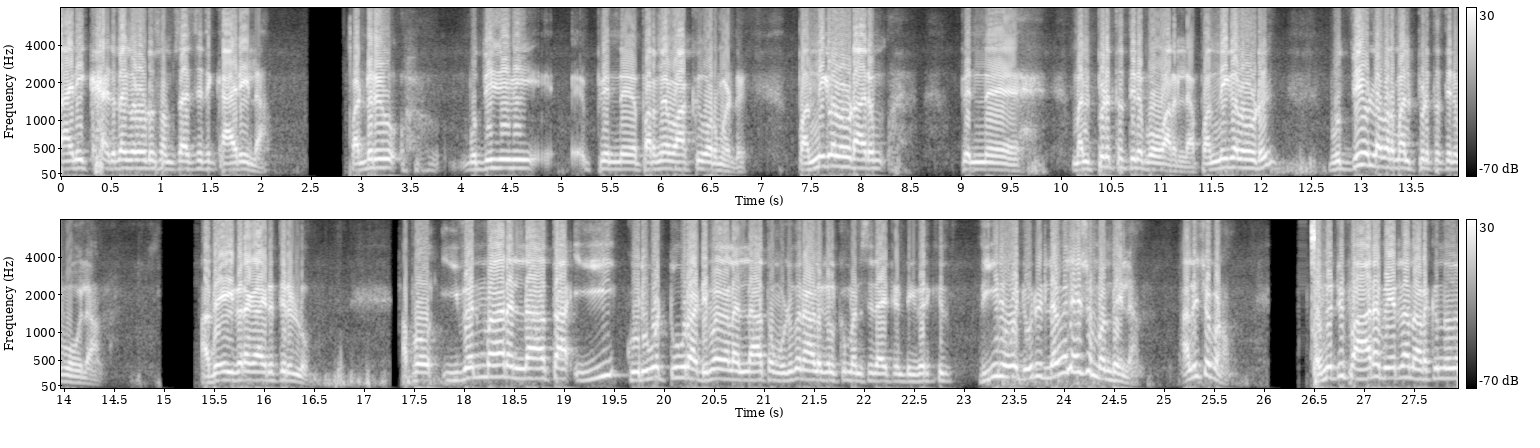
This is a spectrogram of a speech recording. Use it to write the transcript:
തനി കഴുതകളോടും സംസാരിച്ചിട്ട് കാര്യമില്ല. പണ്ടൊരു ബുദ്ധിജീവി പിന്നെ പറഞ്ഞ വാക്ക് ഓർമ്മയുണ്ട്. പന്നികളോടാരും പിന്നെ മൽപ്പിടുത്തത്തിന് പോവാറില്ല. പന്നികളോട് ബുദ്ധിയുള്ളവർ മൽപ്പിടുത്തത്തിന് പോവില്ല. അതേ ഇവരെ കാര്യത്തിലുള്ളൂ. അപ്പോ ഇവന്മാരല്ലാത്ത ഈ കുരുവട്ടൂർ അടിമകളല്ലാത്ത മുഴുവൻ ആളുകൾക്കും മനസ്സിലായിട്ടുണ്ട് ഇവർക്ക് ദീനുമായിട്ട് ഒരു ലെവലേഷൻ ബന്ധമില്ല. അലിച്ചോക്കണം എന്നിട്ട് ഇപ്പൊ ആരെ പേരിലാണ് നടക്കുന്നത്?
